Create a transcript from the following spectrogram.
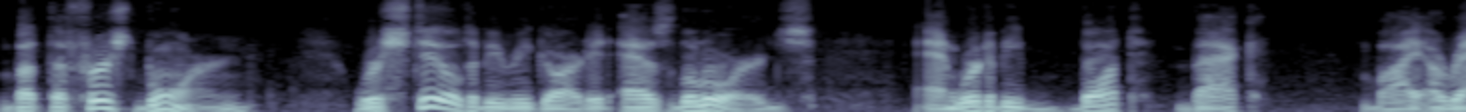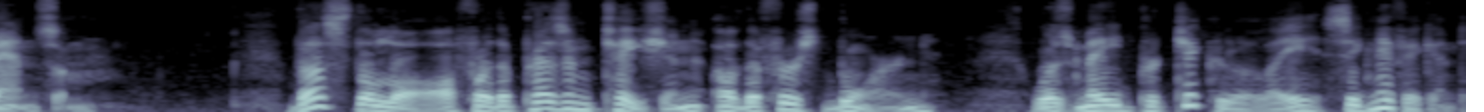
But the firstborn were still to be regarded as the Lord's, and were to be bought back by a ransom. Thus the law for the presentation of the firstborn was made particularly significant.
